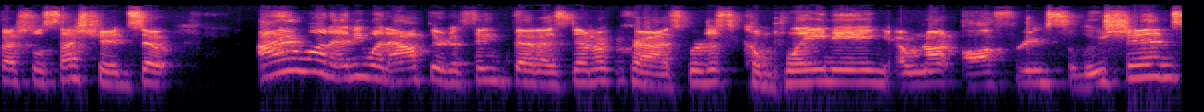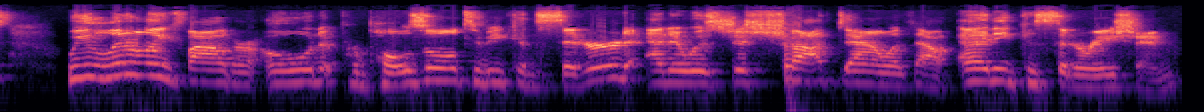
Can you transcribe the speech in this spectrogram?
special session. So I don't want anyone out there to think that as Democrats, we're just complaining and we're not offering solutions. We literally filed our own proposal to be considered, and it was just shot down without any consideration.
